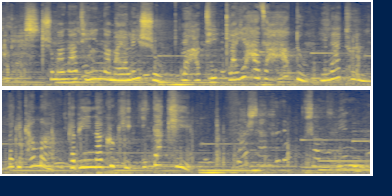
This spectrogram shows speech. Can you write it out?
kapesh. Shuma nati na mayalishu, lahati la yahaza hatu, ilatun la pikama, kapi na kuki itaki. Fashan, shamuin.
